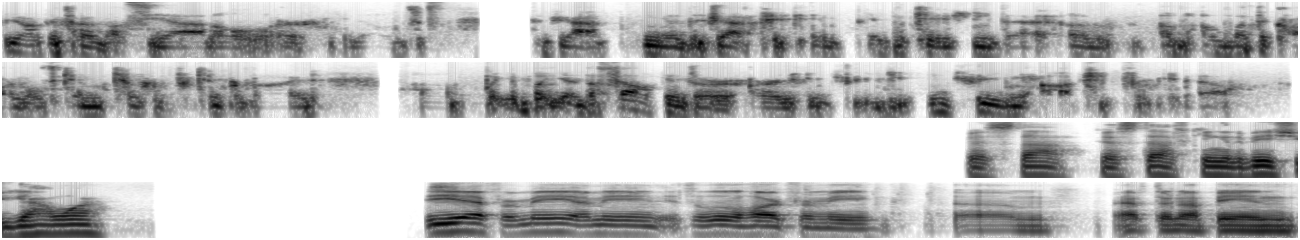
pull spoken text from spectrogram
we are talk about Seattle or you know just the draft you know the draft pick implications that of, of, what the Cardinals can can, can provide. Um, but but yeah, the Falcons are, are an intriguing intriguing option for me now. Good stuff. Good stuff. King of the Beast, you got one? Yeah, for me, I mean, it's a little hard for me um, after not being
